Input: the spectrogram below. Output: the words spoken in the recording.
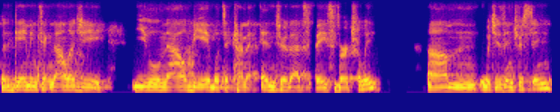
with gaming technology you'll now be able to kind of enter that space virtually um, which is interesting.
